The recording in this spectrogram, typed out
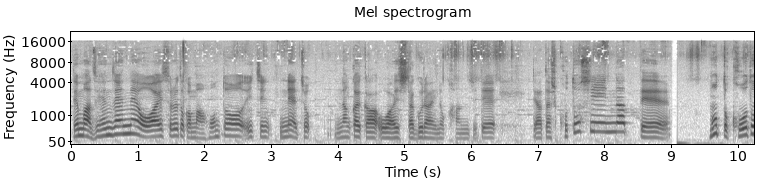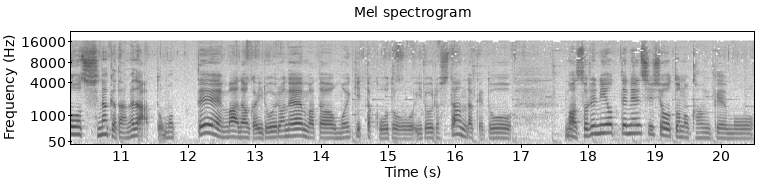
でまあ全然ねお会いするとかまあ本当一ねちょ何回かお会いしたぐらいの感じでで私今年になってもっと行動しなきゃダメだと思ってまあなんかいろいろねまた思い切った行動をいろいろしたんだけどまあそれによってね師匠との関係も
